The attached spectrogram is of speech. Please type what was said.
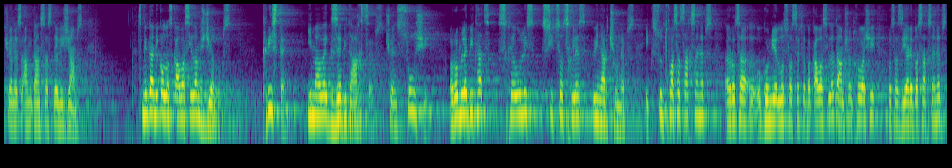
ჩვენ ეს ამ განსასწრელი ჟამს. წმინდა نيكოლოზ კავასილა მსჯელობს. ქრისტე იმავე გზებით აღწევს ჩვენ სულში რომლებითაც სხეულის სიცოცხლეს ვინ არჩუნებს. იქ სუნთქვასაც ახსენებს, როცა გონიელოს ვასახება კავასილა და ამ შემთხვევაში, როცა ზიარებას ახსენებს,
